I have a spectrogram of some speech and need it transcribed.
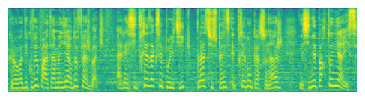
que l'on va découvrir par l'intermédiaire de flashbacks. Un récit très axé politique, plein de suspense et très bon personnage, dessiné par Tony Harris.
